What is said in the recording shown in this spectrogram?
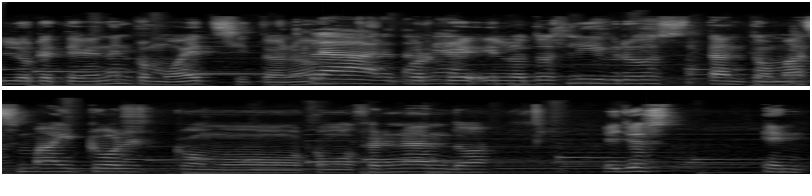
lo que te venden como éxito, ¿no? Claro, también. Porque en los dos libros, tanto Max Michael como, como Fernando, ellos en-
